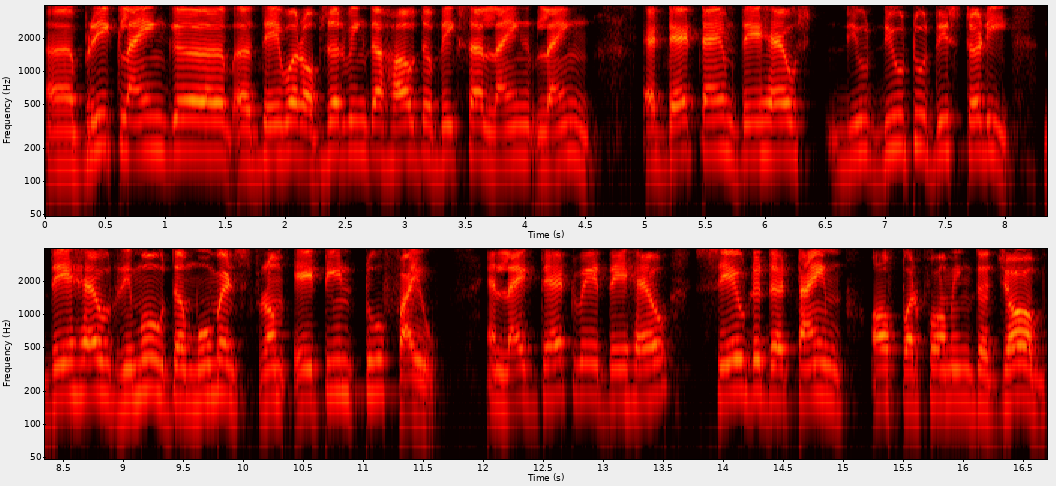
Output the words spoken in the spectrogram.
Uh, brick lying uh, uh, they were observing the how the bricks are lying lying. At that time they have due, due to this study they have removed the movements from 18 to 5 and like that way they have saved the time of performing the job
